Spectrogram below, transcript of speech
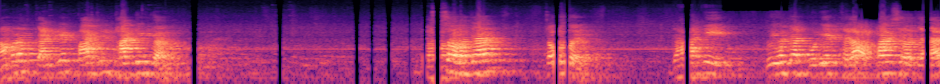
number of candidate first in third division দশ হাজার চৌষট্টি যাহাকি দুই হাজার কোড়িয়ে লা অঠাশি হাজার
